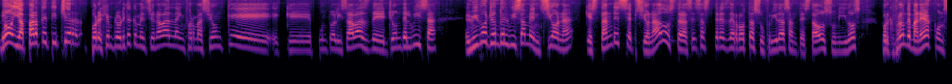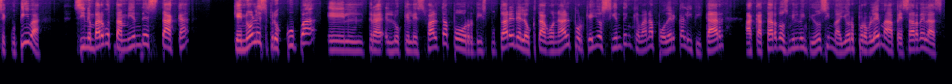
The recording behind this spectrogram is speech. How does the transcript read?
No, y aparte, teacher, por ejemplo, ahorita que mencionabas la información que, que puntualizabas de John de Luisa, el mismo John de Luisa menciona que están decepcionados tras esas tres derrotas sufridas ante Estados Unidos porque fueron de manera consecutiva. Sin embargo, también destaca que no les preocupa el lo que les falta por disputar en el octagonal porque ellos sienten que van a poder calificar a Qatar 2022 sin mayor problema a pesar de las,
